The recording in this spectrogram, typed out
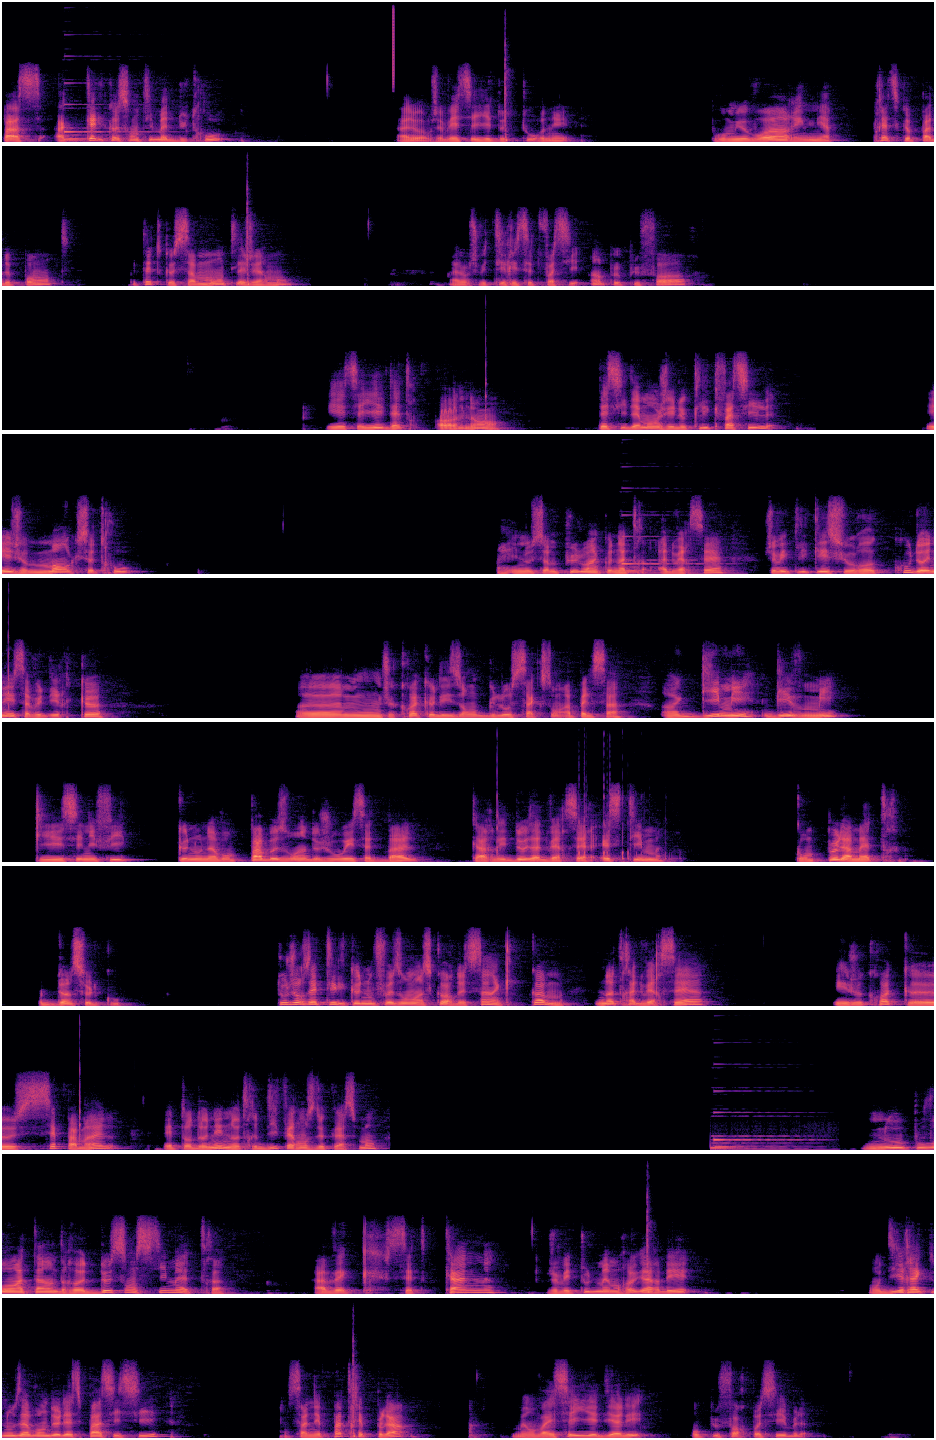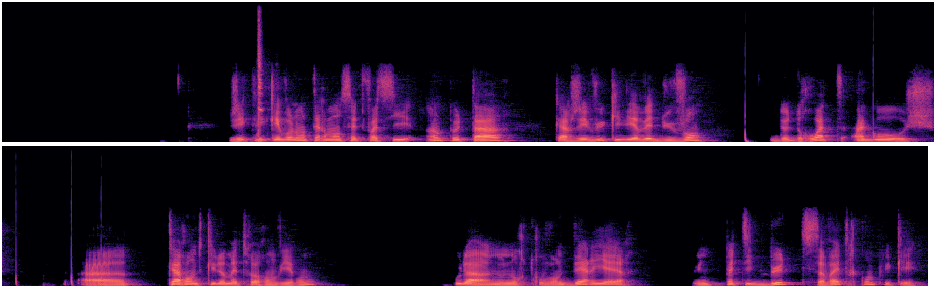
passe à quelques centimètres du trou. Alors, je vais essayer de tourner pour mieux voir. Il n'y a presque pas de pente. Peut-être que ça monte légèrement. Alors, je vais tirer cette fois-ci un peu plus fort. Et essayer d'être... Oh non Décidément, j'ai le clic facile et je manque ce trou. Et nous sommes plus loin que notre adversaire. Je vais cliquer sur coup donné. Ça veut dire que euh, je crois que les anglo-saxons appellent ça un gimme, give me, qui signifie que nous n'avons pas besoin de jouer cette balle, car les deux adversaires estiment qu'on peut la mettre d'un seul coup. Toujours est-il que nous faisons un score de 5 comme notre adversaire, et je crois que c'est pas mal, étant donné notre différence de classement Nous pouvons atteindre 206 mètres avec cette canne. Je vais tout de même regarder. On dirait que nous avons de l'espace ici. Ça n'est pas très plat, mais on va essayer d'y aller au plus fort possible. J'ai cliqué volontairement cette fois-ci un peu tard, car j'ai vu qu'il y avait du vent de droite à gauche à 40 km heure environ. Oula, nous nous retrouvons derrière une petite butte, ça va être compliqué.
